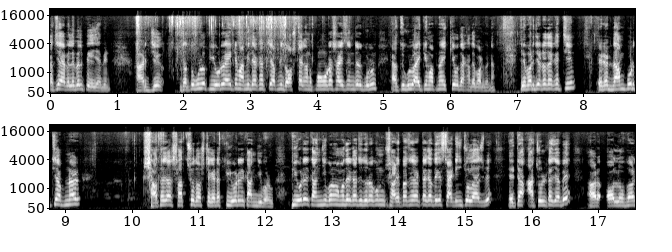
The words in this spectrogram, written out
কাছে অ্যাভেলেবেল পেয়ে যাবেন। আর যে যতগুলো পিওর আইটেম আমি দেখাচ্ছি, আপনি দশ টাকা পনেরোটা শাড়ি সেন্টার করুন, এতগুলো আইটেম আপনাকে কেউ দেখাতে পারবে না। এবার যেটা দেখাচ্ছি, এটার দাম পড়ছে আপনার সাত হাজার সাতশো দশ টাকা। এটা পিওরের কাঞ্জিবরম পিওরের কাঞ্জিবরম আমাদের কাছে ধরো এখন সাড়ে পাঁচ হাজার টাকা থেকে স্টার্টিং চলে আসবে। এটা আঁচলটা যাবে। আর অল ওভার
